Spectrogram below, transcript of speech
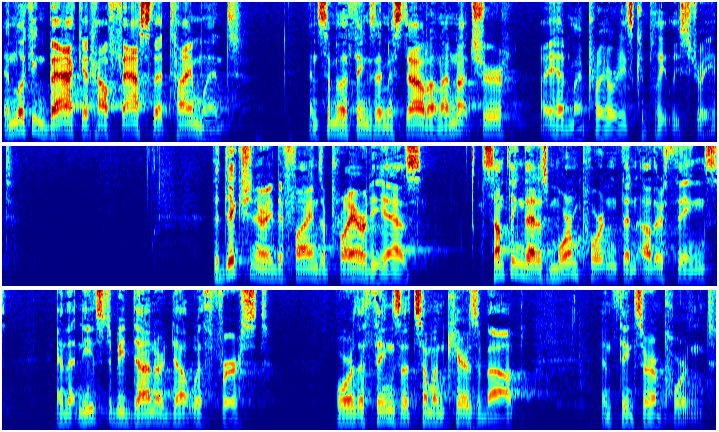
And looking back at how fast that time went and some of the things I missed out on, I'm not sure I had my priorities completely straight. The dictionary defines a priority as something that is more important than other things and that needs to be done or dealt with first or the things that someone cares about and thinks are important.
